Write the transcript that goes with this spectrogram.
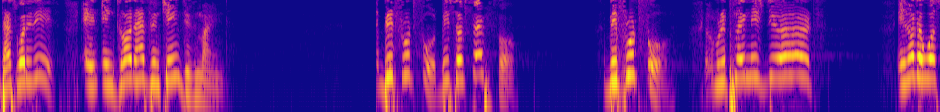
That's what it is. And, and God hasn't changed his mind. Be fruitful, be successful, be fruitful, replenish the earth. In other words,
